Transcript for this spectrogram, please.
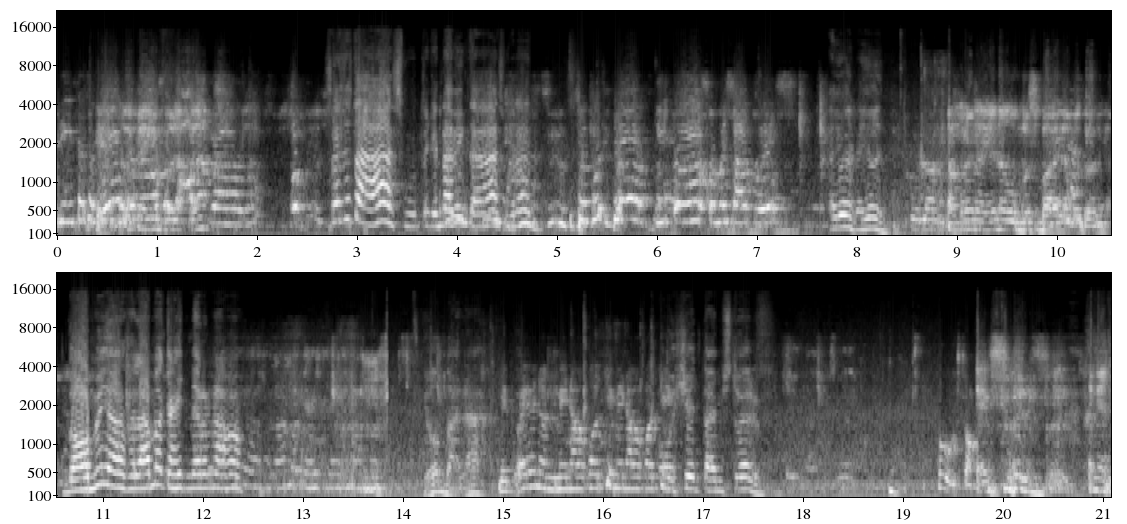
Dito sa taas. wala tayong bulaklak. Saan sa taas? Puta, ang daming taas, Brad! Sa bundok. Dito, sa may southwest. Ayun, ayun. Tangin na yun, naubos bala ko doon. Dami ah, salamat kahit meron na ako. Yun, bala. May, ayun, may nakakotse, may Oh nakakotse. shit, times 12. Puta. Times 12. Ano yan?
